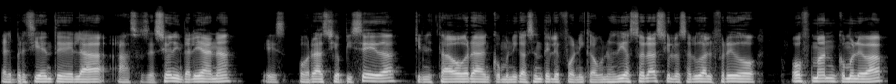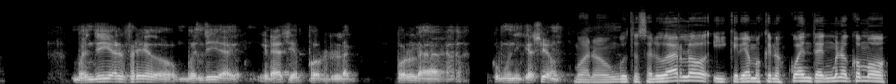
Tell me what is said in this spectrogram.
el presidente de la Asociación Italiana, es Horacio Piceda, quien está ahora en comunicación telefónica. Buenos días, Horacio. Lo saluda Alfredo Hoffman. ¿Cómo le va? Buen día, Alfredo. Buen día. Gracias por la, por la comunicación. Bueno, un gusto saludarlo y queríamos que nos cuenten, bueno, cómo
